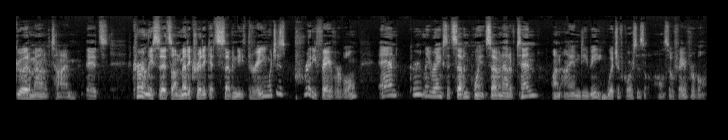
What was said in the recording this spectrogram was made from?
good amount of time. It's currently sits on Metacritic at 73, which is pretty favorable, and currently ranks at 7.7 out of 10 on IMDb, which of course is also favorable.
